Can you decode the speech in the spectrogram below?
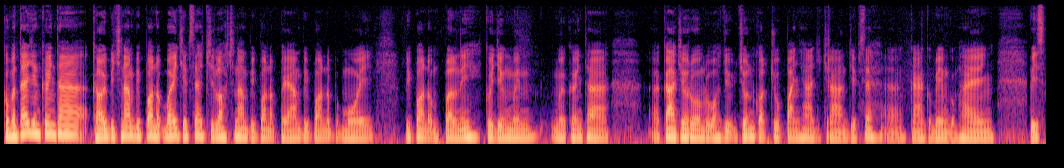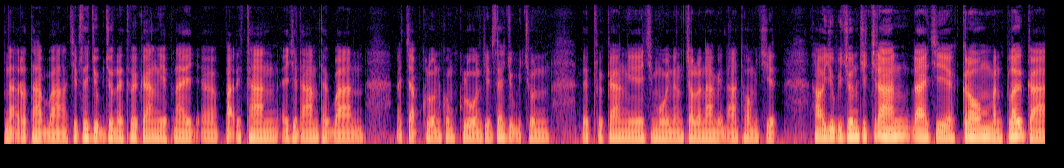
ក៏ប៉ុន្តែយើងឃើញថាក្រោយពីឆ្នាំ2013ជាពិសេសចន្លោះឆ្នាំ2015 2016 2017នេះក៏យើងមានមើលឃើញថាការចូលរួមរបស់យុវជនគាត់ជួបបញ្ហាជាច្រើនជាពិសេសការគម្រាមកំហែងពីសំណាក់រដ្ឋាភិបាលជាពិសេសយុវជនដែលធ្វើការងារផ្នែកបរិស្ថានអីជាដើមត្រូវបានចាប់ខ្លួនគុំខ្លួនជាពិសេសយុវជន ដែលធ្វើការងារជាមួយនឹងចលនាមេដាធម្មជាតិហើយយុវជនជាច្រើន ដែលជាក្រមមិនផ្លូវការ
